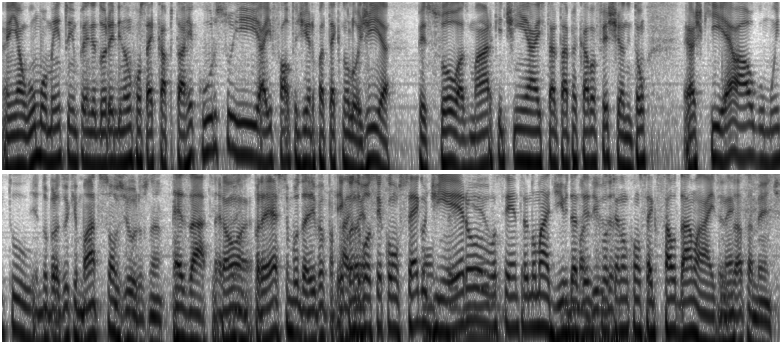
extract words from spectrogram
Em algum momento o empreendedor ele não consegue captar recurso e aí falta dinheiro para tecnologia, pessoas, marketing e a startup acaba fechando. Então, eu acho que é algo muito. E no Brasil que mata são os juros, né? Exato. É então, empréstimo daí para pagar. E quando você consegue o dinheiro, você entra numa dívida, às vezes dívida... você não consegue saldar mais, né? Exatamente.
